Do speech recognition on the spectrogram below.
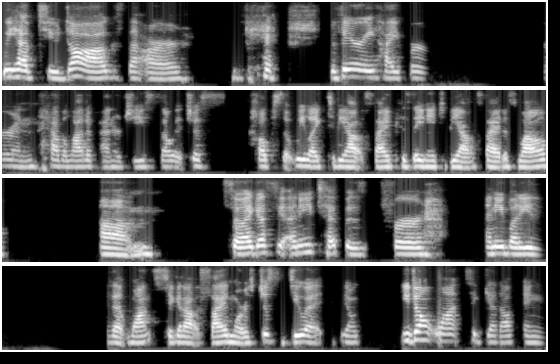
we have two dogs that are very hyper and have a lot of energy. So it just helps that we like to be outside because they need to be outside as well. Um, so I guess any tip is for anybody that wants to get outside more is just do it. You know, you don't want to get up and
